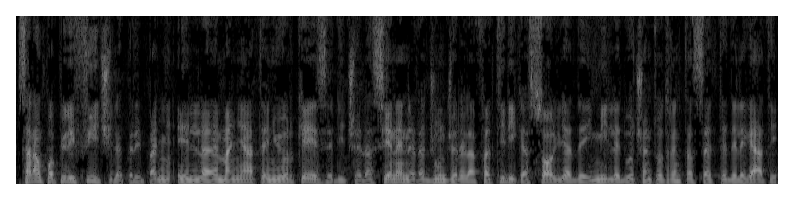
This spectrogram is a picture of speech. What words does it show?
Sarà un po' più difficile per il, il magnate newyorchese, dice la CNN, raggiungere la fatidica soglia dei 1237 delegati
